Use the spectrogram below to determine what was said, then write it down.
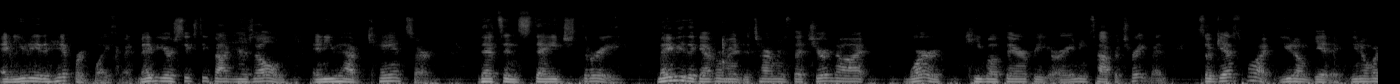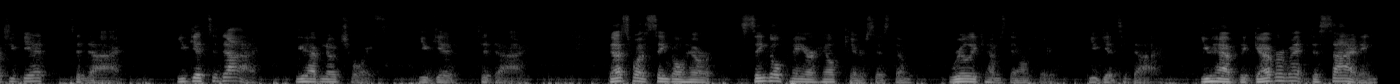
and you need a hip replacement. Maybe you're 65 years old and you have cancer that's in stage three. Maybe the government determines that you're not worth chemotherapy or any type of treatment. So guess what? You don't get it. You know what you get? To die. You get to die. You have no choice. You get to die. That's what single hair, single payer healthcare system really comes down to. You get to die. You have the government deciding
